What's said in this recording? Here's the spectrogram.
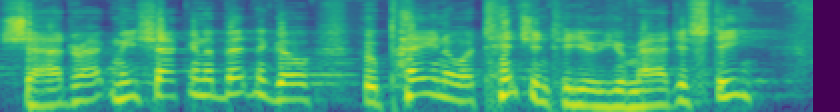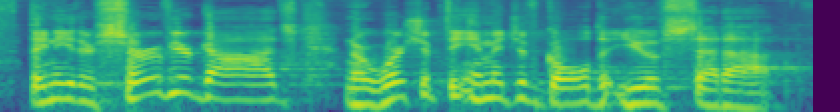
Shadrach, Meshach, and Abednego, who pay no attention to you, your majesty. They neither serve your gods nor worship the image of gold that you have set up.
